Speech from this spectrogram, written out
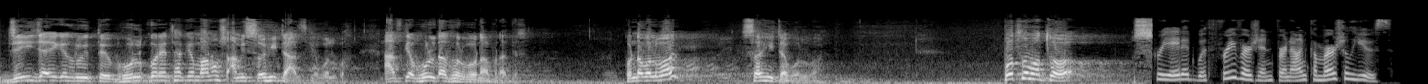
যেই জায়গাগুলিতে ভুল করে থাকে মানুষ, আমি সহিটা আজকে বলব। আজকে ভুলটা ধরবো না আপনাদের। কোনটা বলব? সহিটা বলব। প্রথমত Created with free version for non-commercial use.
